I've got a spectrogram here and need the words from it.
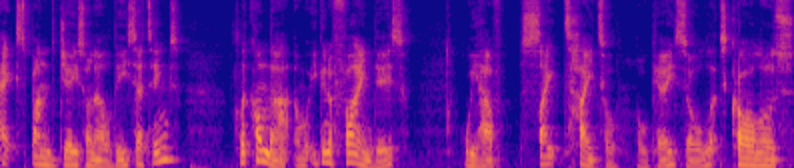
expand JSON LD settings? Click on that and what you're going to find is we have site title, okay? So let's call us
